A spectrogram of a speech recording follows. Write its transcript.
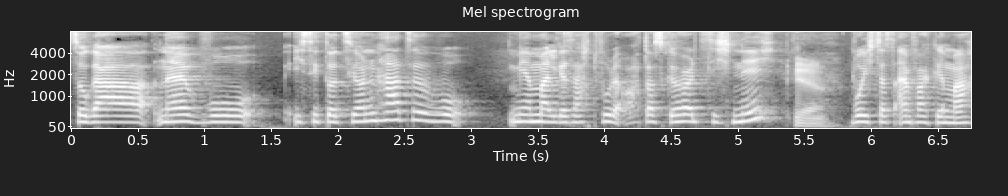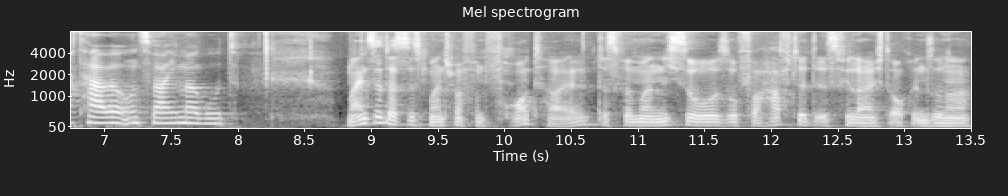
sogar, ne, wo ich Situationen hatte, wo mir mal gesagt wurde, oh, das gehört sich nicht, ja. wo ich das einfach gemacht habe und zwar immer gut. Meinst du, das ist manchmal von Vorteil, dass wenn man nicht so, so verhaftet ist, vielleicht auch in so einer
